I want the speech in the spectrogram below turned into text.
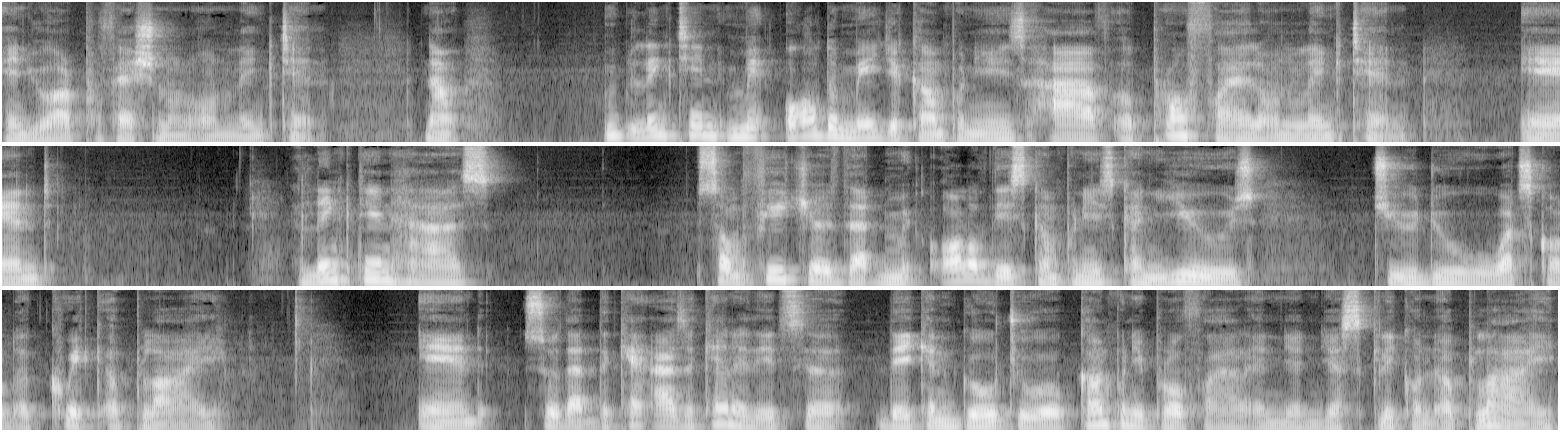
and you are professional on linkedin. Now linkedin all the major companies have a profile on linkedin and linkedin has some features that all of these companies can use to do what's called a quick apply. And so that the as a candidate uh, they can go to a company profile and then just click on apply.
